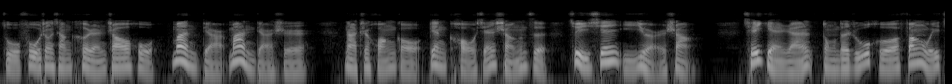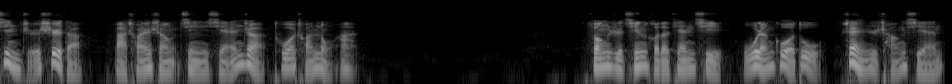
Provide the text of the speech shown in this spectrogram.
祖父正向客人招呼“慢点儿，慢点儿”时，那只黄狗便口衔绳子，最先一跃而上，且俨然懂得如何方为尽职似的，把船绳紧衔着拖船拢岸。风日清和的天气，无人过渡，阵日长闲，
